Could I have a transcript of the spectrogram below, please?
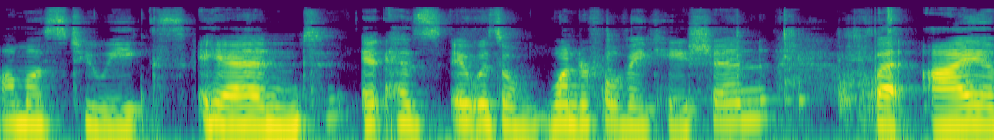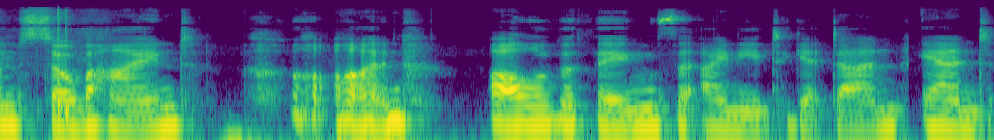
almost two weeks and it has it was a wonderful vacation but I am so behind on all of the things that I need to get done and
